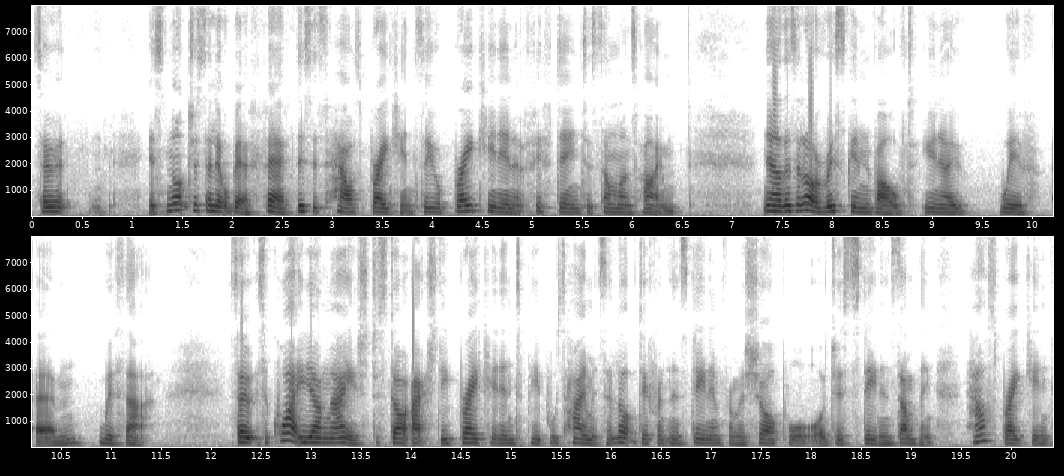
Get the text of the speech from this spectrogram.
So it's not just a little bit of theft, this is housebreaking. So you're breaking in at 15 to someone's home. Now, there's a lot of risk involved, you know, with um, with that. So it's a quite a young age to start actually breaking into people's home. It's a lot different than stealing from a shop or, or just stealing something. Housebreaking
